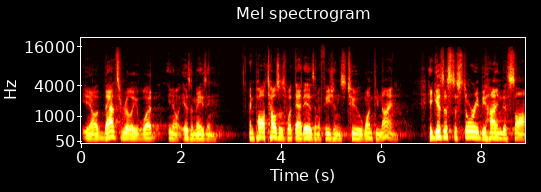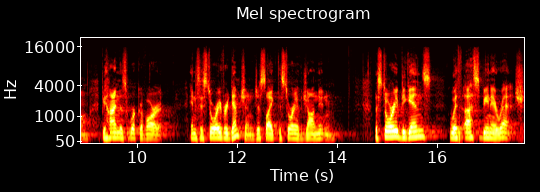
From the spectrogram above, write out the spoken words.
you know, that's really what, you know, is amazing. And Paul tells us what that is in Ephesians 2 1 through 9. He gives us the story behind this song, behind this work of art. And it's a story of redemption, just like the story of John Newton. The story begins with us being a wretch,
